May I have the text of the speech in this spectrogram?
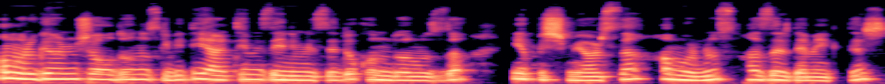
Hamuru görmüş olduğunuz gibi diğer temiz elimizle dokunduğumuzda yapışmıyorsa hamurunuz hazır demektir.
